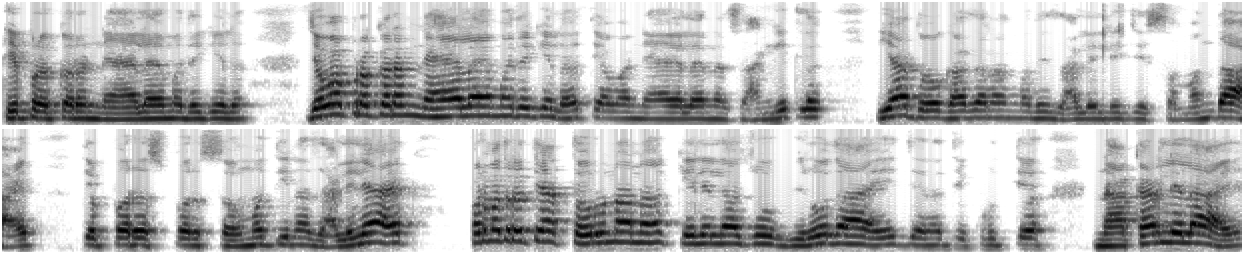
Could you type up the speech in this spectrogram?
हे प्रकरण न्यायालयामध्ये गेलं. जेव्हा प्रकरण न्यायालयामध्ये गेलं तेव्हा न्यायालयानं सांगितलं या दोघा जणांमध्ये झालेले जे संबंध आहेत ते परस्पर सहमतीनं झालेले आहेत. पण मात्र त्या तरुणानं केलेला जो विरोध आहे ज्यानं ते कृत्य नाकारलेलं आहे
